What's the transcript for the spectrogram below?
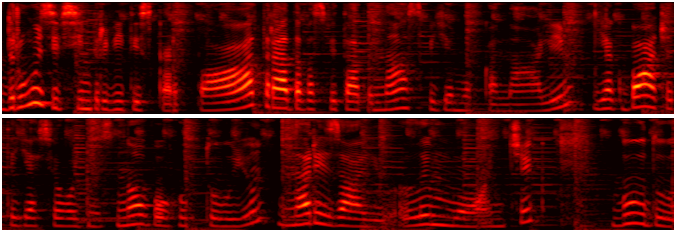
Друзі, всім привіт із Карпат! Рада вас вітати на своєму каналі. Як бачите, я сьогодні знову готую, нарізаю лимончик, буду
